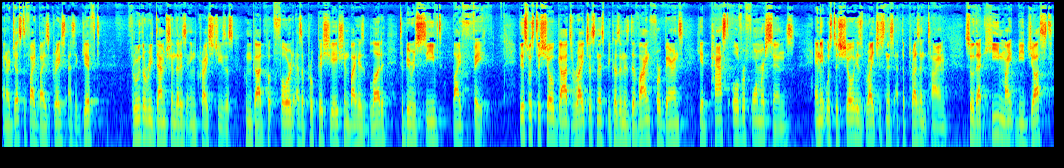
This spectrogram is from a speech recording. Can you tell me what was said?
and are justified by his grace as a gift through the redemption that is in Christ Jesus, whom God put forward as a propitiation by his blood to be received by faith. This was to show God's righteousness because in his divine forbearance he had passed over former sins, and it was to show his righteousness at the present time so that he might be just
